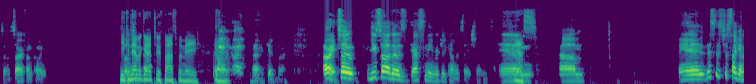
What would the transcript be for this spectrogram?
So sorry if I'm going. You can never go too fast for me. All right, Good, bro. All right. So you saw those Destiny Richard conversations, and Yes. um, and this is just like an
